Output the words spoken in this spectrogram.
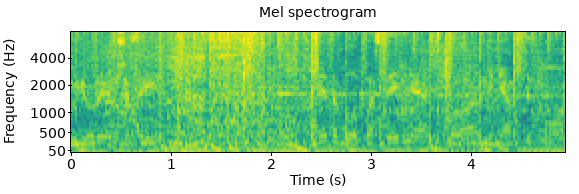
у Юры Джеффри. Это было последнее, что меня втыкнуло.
